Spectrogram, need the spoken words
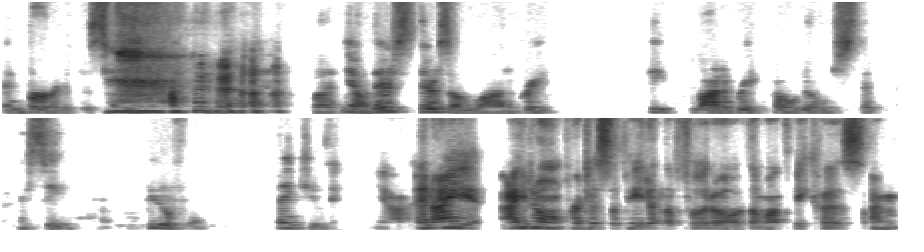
and bird at the same time. But, you know, there's, there's a lot of great, a lot of great photos that I see. Beautiful. Thank you. Yeah, and I, I don't participate in the photo of the month because I'm,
